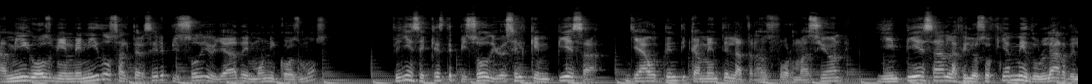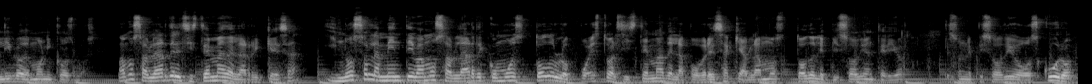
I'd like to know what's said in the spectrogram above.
Amigos, bienvenidos al tercer episodio ya de Moni Cosmos. Fíjense que este episodio es el que empieza ya auténticamente la transformación y empieza la filosofía medular del libro de Moni Cosmos. Vamos a hablar del sistema de la riqueza y no solamente vamos a hablar de cómo es todo lo opuesto al sistema de la pobreza que hablamos todo el episodio anterior, que es un episodio oscuro,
